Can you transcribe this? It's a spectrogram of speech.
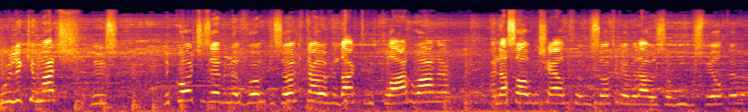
moeilijke match. Dus de coaches hebben ervoor gezorgd dat we vandaag terug klaar waren. En dat zal waarschijnlijk voor gezorgd hebben dat we zo goed gespeeld hebben.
